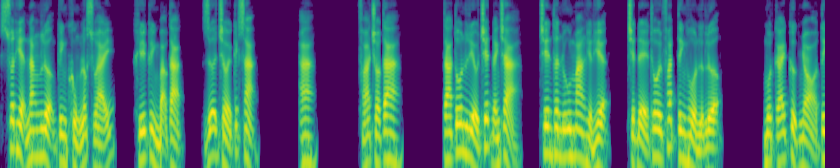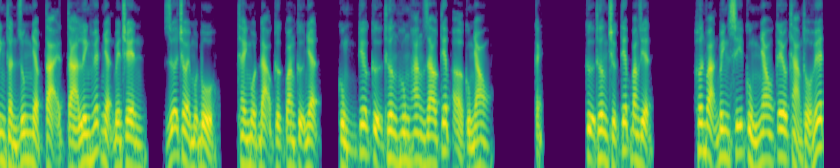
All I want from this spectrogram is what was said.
xuất hiện năng lượng kinh khủng lốc xoáy, khí kình bạo tạc, giữa trời kích xạ. A, phá cho ta. Tà tôn liều chết đánh trả, trên thân u mang hiện hiện, triệt để thôi phát tinh hồn lực lượng. Một cái cực nhỏ tinh thần dung nhập tại tà linh huyết nhận bên trên, giữa trời một bổ, thành một đạo cực quang cự nhận, cùng kêu cự thương hung hăng giao tiếp ở cùng nhau. Cảnh. Cự thương trực tiếp băng diệt. Hơn vạn binh sĩ cùng nhau kêu thảm thổ huyết,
